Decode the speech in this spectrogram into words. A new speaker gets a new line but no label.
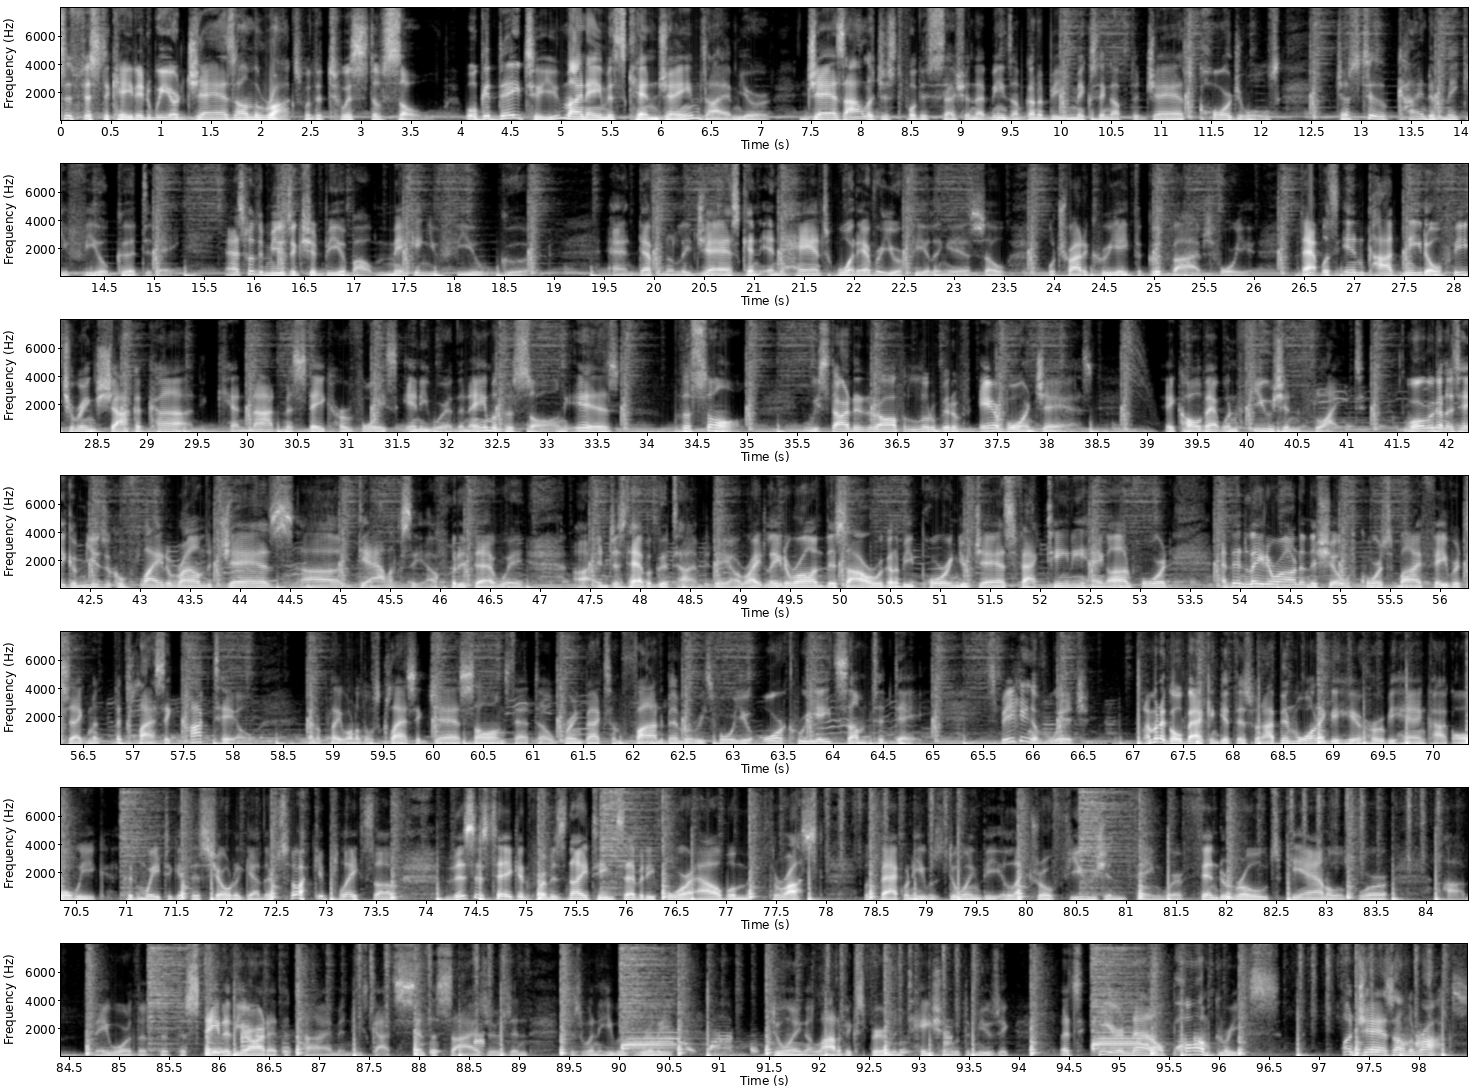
sophisticated, we are jazz on the rocks with a twist of soul. Well, good day to you. My name is Ken James. I am your jazzologist for this session. That means I'm going to be mixing up the jazz cordials just to kind of make you feel good today. That's what the music should be about, making you feel good. And definitely, jazz can enhance whatever your feeling is, so we'll try to create the good vibes for you. That was Incognito featuring Chaka Khan. Cannot mistake her voice anywhere. The name of the song is The Song. We started it off with a little bit of airborne jazz. They call that one Fusion Flight. Well, we're going to take a musical flight around the jazz uh, galaxy, I'll put it that way, uh, and just have a good time today, all right? Later on this hour, we're going to be pouring your jazz factini. Hang on for it. And then later on in the show, of course, my favorite segment, the classic cocktail. To play one of those classic jazz songs that will bring back some fond memories for you or create some today. Speaking of which, I'm to go back and get this one. I've been wanting to hear Herbie Hancock all week. Couldn't wait to get this show together so I could play some. This is taken from his 1974 album Thrust. It was back when he was doing the electrofusion thing where Fender Rhodes pianos were um, they were the, the, the state of the art at the time and he's got synthesizers and this is when he was really uh, doing a lot of experimentation with the music. Let's hear now Palm Grease on Jazz on the Rocks.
